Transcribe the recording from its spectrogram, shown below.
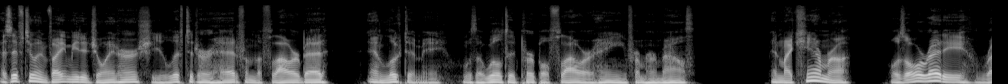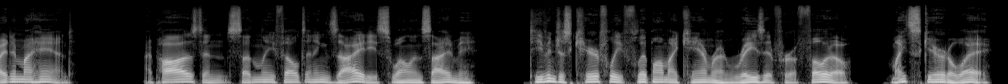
As if to invite me to join her, she lifted her head from the flower bed and looked at me with a wilted purple flower hanging from her mouth. And my camera was already right in my hand. I paused and suddenly felt an anxiety swell inside me. To even just carefully flip on my camera and raise it for a photo might scare it away.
